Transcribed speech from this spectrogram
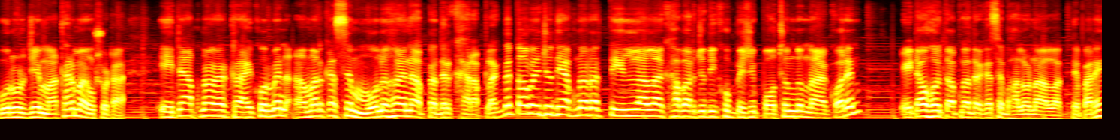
গরুর যে মাথার মাংসটা, এটা আপনারা ট্রাই করবেন। আমার কাছে মনে হয় না আপনাদের খারাপ লাগবে, তবে যদি আপনারা তেল লালা খাবার যদি খুব বেশি পছন্দ না করেন, এটাও হয়তো আপনাদের কাছে ভালো না লাগতে পারে।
